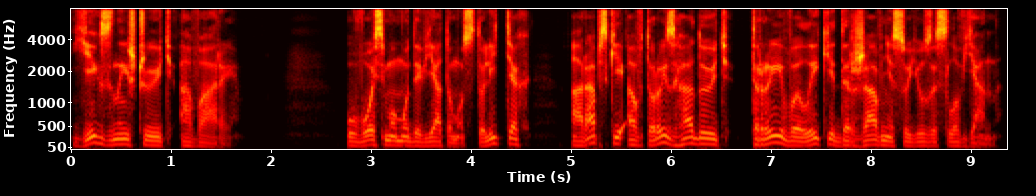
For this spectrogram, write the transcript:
їх знищують авари. У 8-9 століттях арабські автори згадують три великі державні союзи слов'ян –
